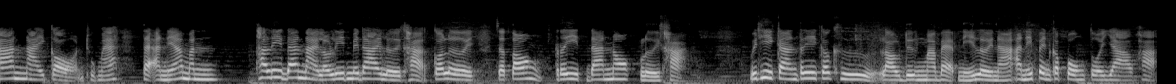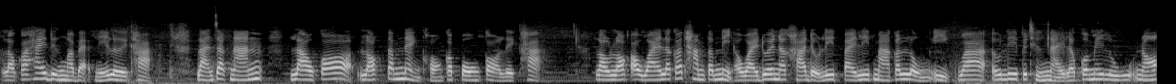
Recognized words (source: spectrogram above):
ด้านในก่อนถูกไหมแต่อันเนี้ยมันถ้ารีดด้านในเรารีดไม่ได้เลยค่ะ ก็เลยจะต้องรีดด้านนอกเลยค่ะ วิธีการรีดก็คือเราดึงมาแบบนี้เลยนะ อันนี้เป็นกระโปรงตัวยาวค่ะ เราก็ให้ดึงมาแบบนี้เลยค่ะ หลังจากนั้นเราก็ล็อกตำแหน่งของกระโปรงก่อนเลยค่ะ เราล็อกเอาไว้แล้วก็ทำตำหนิเอาไว้ด้วยนะคะ เดี๋ยวรีดไปรีดมาก็หลงอีกว่าเออรีดไปถึงไหนแล้วก็ไม่รู้เนาะ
